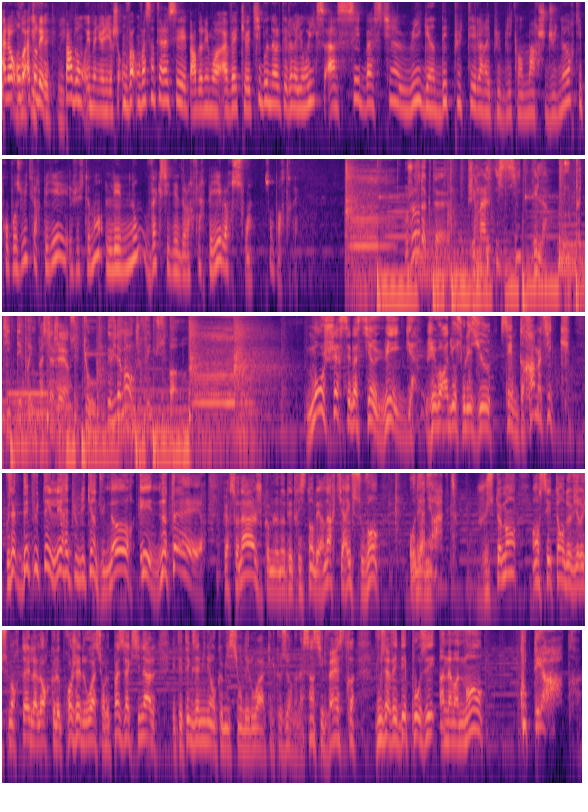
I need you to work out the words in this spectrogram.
Alors, on va, attendez, pardon Emmanuel Hirsch, on va, on va s'intéresser, pardonnez-moi, avec Thibault Nolte et le rayon X, à Sébastien Huyghe, un député La République en marche du Nord, qui propose lui de faire payer justement les non-vaccinés, de leur faire payer leurs soins. Son portrait. Bonjour docteur, j'ai mal ici et là. Une petite déprime passagère, c'est tout. Évidemment, je fais du sport. Mon cher Sébastien Huyghe, j'ai vos radios sous les yeux, c'est dramatique. Vous êtes député Les Républicains du Nord et notaire. Personnage, comme le notait Tristan Bernard, qui arrive souvent au dernier acte. Justement, en ces temps de virus mortel, alors que le projet de loi sur le passe vaccinal était examiné en commission des lois à quelques heures de la Saint-Sylvestre, vous avez déposé un amendement coup de théâtre.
